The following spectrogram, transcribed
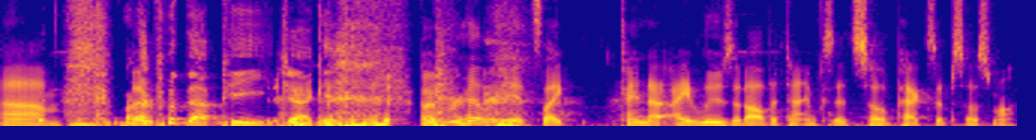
Um, I but put that pea jacket. but really it's like kind of i lose it all the time because it's so packs up so small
